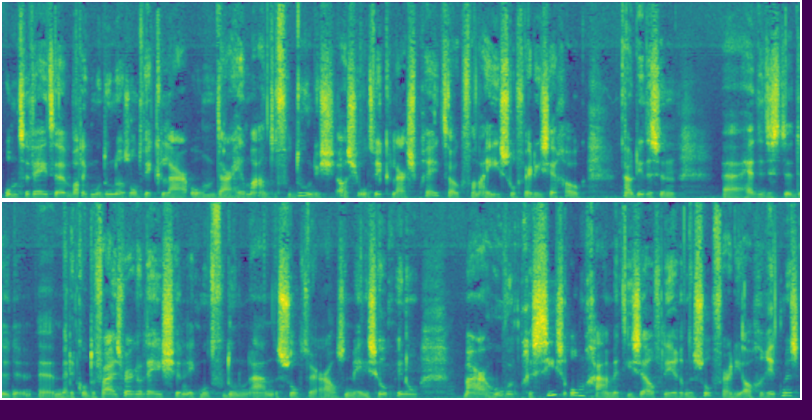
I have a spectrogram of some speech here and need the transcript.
Om te weten wat ik moet doen als ontwikkelaar om daar helemaal aan te voldoen. Dus als je ontwikkelaar spreekt ook van AI-software, die zeggen ook: Nou, dit is een. Uh, dit is de, de, de, Medical Device Regulation. Ik moet voldoen aan software als een medisch hulpmiddel. Maar hoe we precies omgaan met die zelflerende software, die algoritmes,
